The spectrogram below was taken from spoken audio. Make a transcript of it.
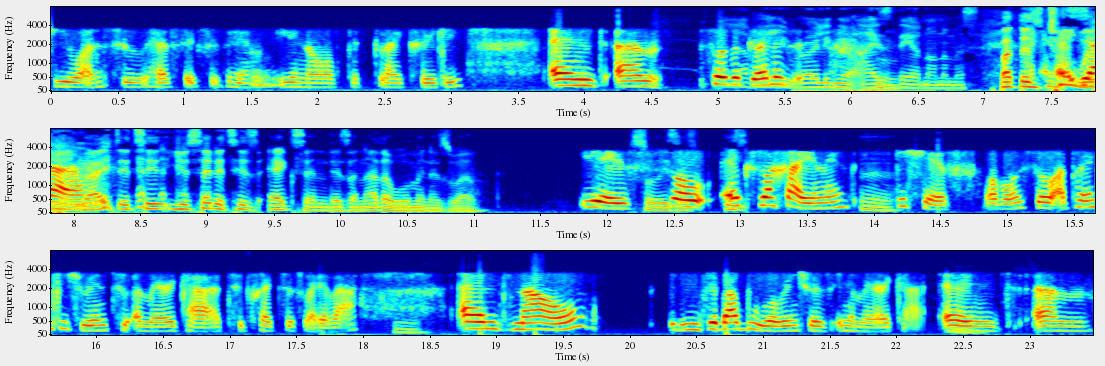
she wants to have sex with him, you know, but like really. And um so the Love girl is rolling your eyes there, anonymous. But there's two women, Yeah. right? It's his, you said it's his ex, and there's another woman as well. Yes. So So, is ex wa gae ne, Uh. ke chef. So apparently she went to America to practice whatever. Hmm. And now ntse ba bua when she was in America Hmm. and um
